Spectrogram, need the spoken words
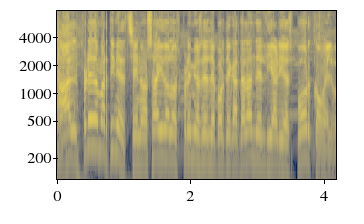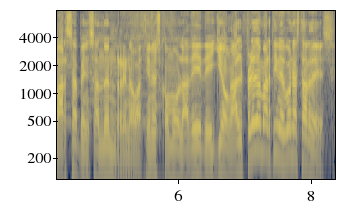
Alfredo Martínez se nos ha ido a los premios del deporte catalán del diario Sport con el Barça pensando en renovaciones como la de De Jong. Alfredo Martínez, buenas tardes.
